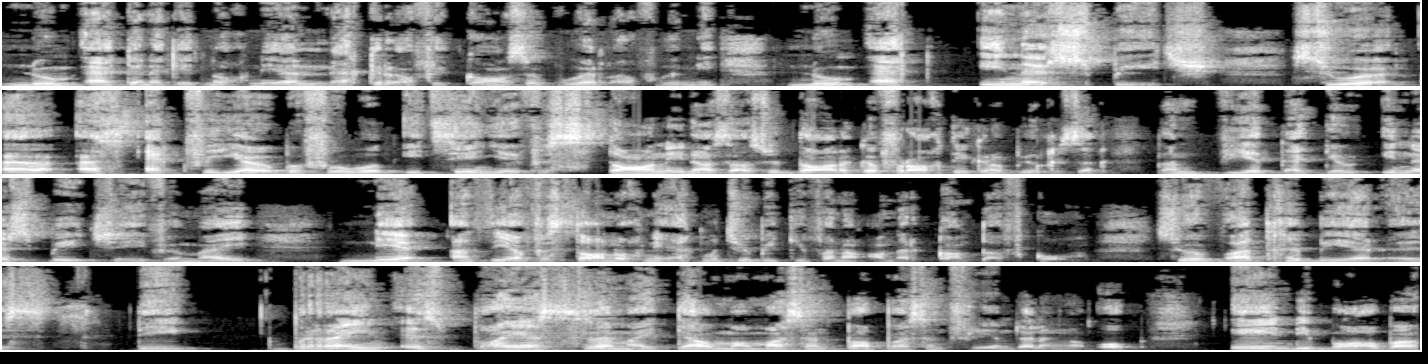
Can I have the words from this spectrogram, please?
noem ek en ek het nog nie 'n lekker Afrikaanse woord daarvoor nie noem ek inner speech so uh, as ek vir jou byvoorbeeld iets sê en jy verstaan nie dan is daar so dadelik 'n vraagteken op jou gesig dan weet ek jou inner speech sê vir my nee jy verstaan nog nie ek moet so 'n bietjie van 'n ander kant af kom so wat gebeur is die brein is baie slim. Hy tel mammas en pappas en vreemdelinge op en die baba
